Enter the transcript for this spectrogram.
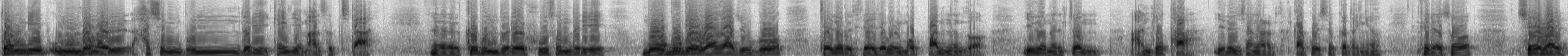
독립운동을 하신 분들이 굉장히 많습니다. 어, 그분들의 후손들이 모국에 와가지고 제대로 대접을 못 받는 거, 이거는 좀 안 좋다. 이런 생각을 갖고 있었거든요. 그래서 제발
